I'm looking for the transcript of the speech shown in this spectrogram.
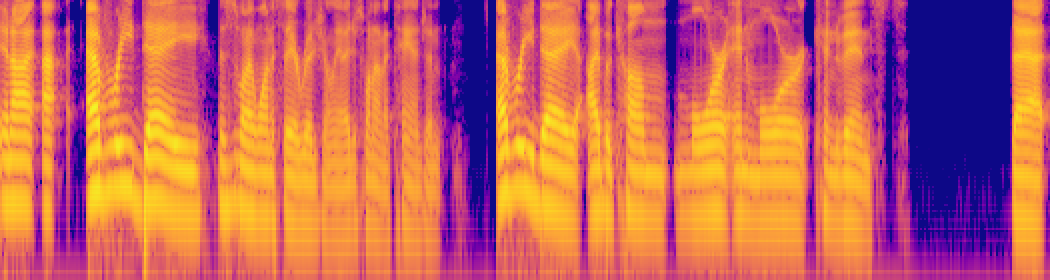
And I, I every day, this is what I want to say originally. I just went on a tangent. Every day, I become more and more convinced that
